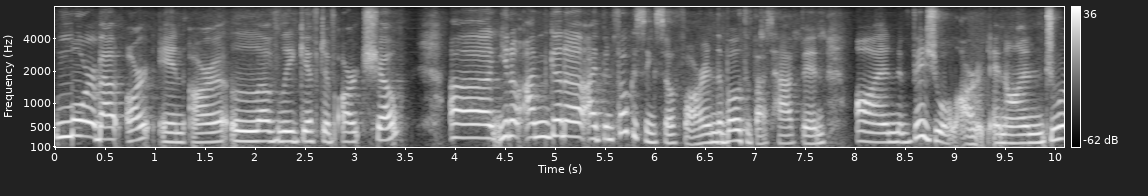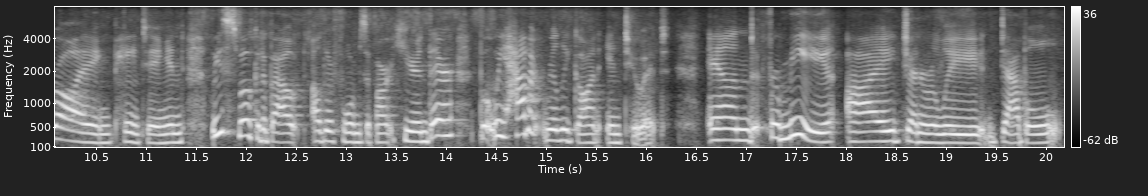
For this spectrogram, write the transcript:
more about art in our lovely Gift of Art show. Uh, you know, I'm gonna, I've been focusing so far, and the both of us have been, on visual art and on drawing, painting, and we've spoken about other forms of art here and there, but we haven't really gone into it. And for me, I generally dabble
